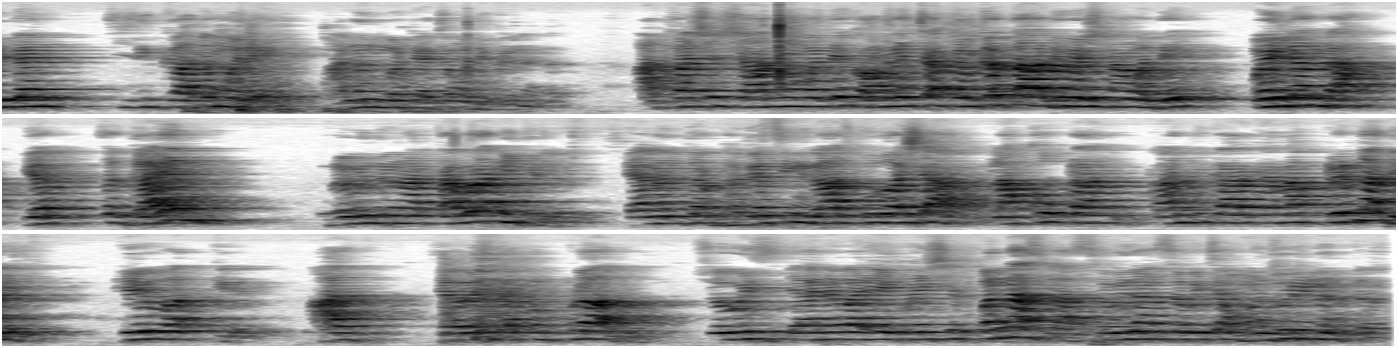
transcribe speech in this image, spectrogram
हे त्यांची जी कादंबरी आहे आनंद मठ याच्यामध्ये करण्यात आलं. अठराशे शहाण्णवमध्ये काँग्रेसच्या कलकत्ता अधिवेशनामध्ये पहिल्यांदा याचं गायन रवींद्रनाथ टागोरांनी केलं. त्यानंतर भगतसिंग राजगुरू अशा लाखो क्रांतिकारकांना प्रेरणा देत हे वाक्य आज ज्यावेळेस आपण पुढे आलो चोवीस जानेवारी एकोणीसशे पन्नास ला संविधान सभेच्या मंजुरीनंतर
